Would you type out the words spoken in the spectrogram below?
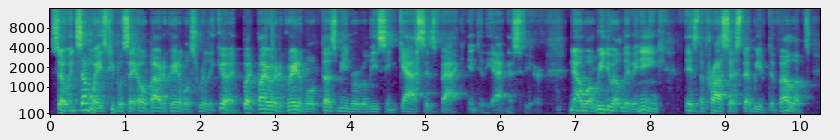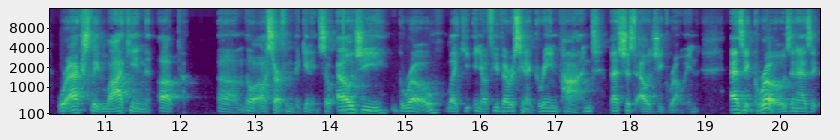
So in some ways, people say, "Oh, biodegradable is really good," but biodegradable does mean we're releasing gases back into the atmosphere. Now, what we do at Living Ink is the process that we've developed. We're actually locking up. Um, well, I'll start from the beginning. So algae grow, like you know, if you've ever seen a green pond, that's just algae growing. As it grows and as it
